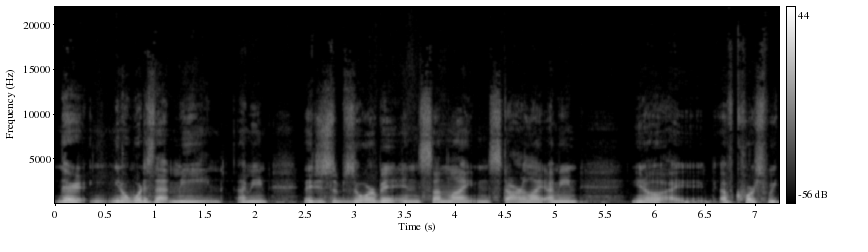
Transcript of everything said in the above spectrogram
there, you know, what does that mean? I mean, they just absorb it in sunlight and starlight. I mean, you know, I, of course we,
